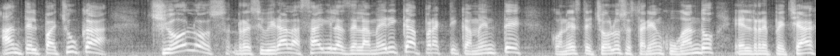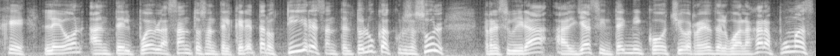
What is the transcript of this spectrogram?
ante el Pachuca. Cholos recibirá a las Águilas del América prácticamente con este Cholos estarían jugando el repechaje. León ante el Puebla, Santos ante el Querétaro, Tigres ante el Toluca, Cruz Azul recibirá al ya sin técnico Chivas Rayas del Guadalajara, Pumas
